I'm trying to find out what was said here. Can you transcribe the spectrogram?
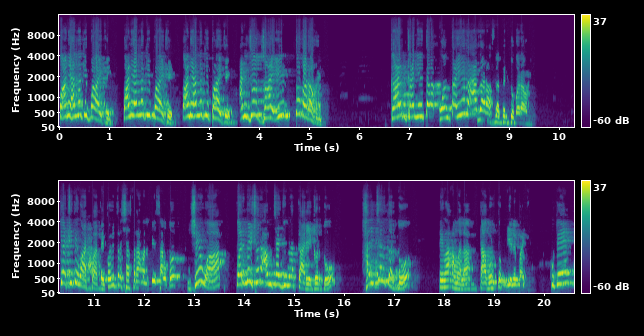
पाणी हल्लं की पळायचे. पाणी हल्लं की पळायचे. पाणी हल्लं की पळायचे. आणि जो जाईल तो बरा होईल. कारण काय त्याला कोणताही आजार असला तरी तो बरा होईल. त्याची ते वाट पाहत आहे. पवित्र शास्त्र आम्हाला ते सांगतो. जेव्हा परमेश्वर आमच्या जीवनात कार्य करतो हालचाल करतो तेव्हा आम्हाला ताबडतोब गेलं पाहिजे. कुठे?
